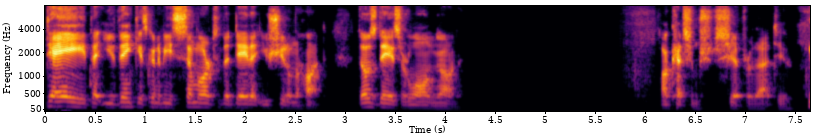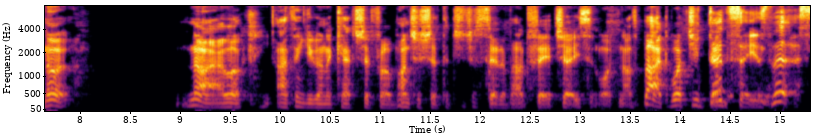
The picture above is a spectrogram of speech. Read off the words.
day that you think is going to be similar to the day that you shoot on the hunt. Those days are long gone. I'll catch some shit for that too. No, uh, no. I look, I think you're going to catch shit for a bunch of shit that you just said about fair chase and whatnot. But what you did say is this.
